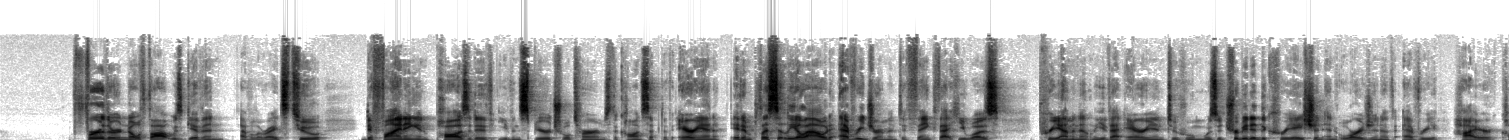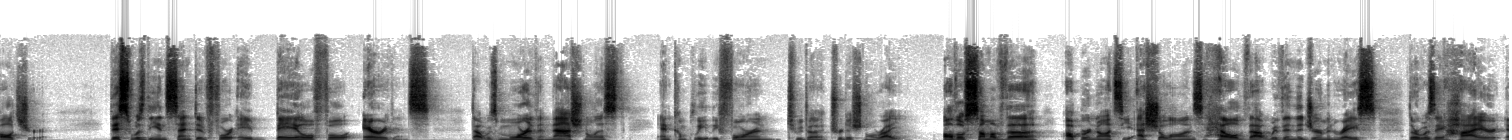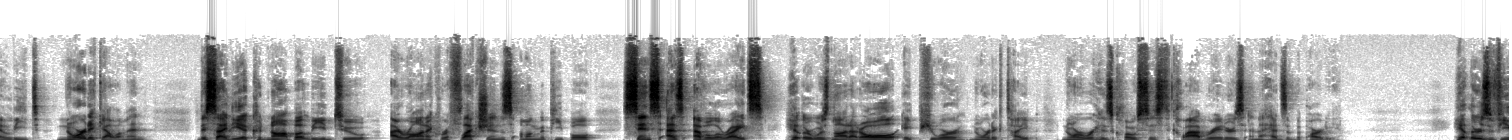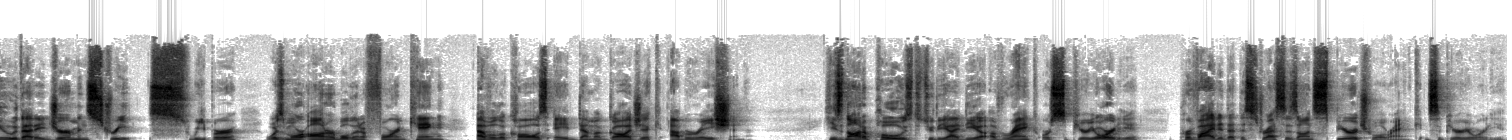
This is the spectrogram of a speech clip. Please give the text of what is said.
Further, no thought was given, Evola writes, to defining in positive, even spiritual terms the concept of Aryan. It implicitly allowed every German to think that he was preeminently that Aryan to whom was attributed the creation and origin of every higher culture. This was the incentive for a baleful arrogance that was more than nationalist and completely foreign to the traditional right. Although some of the upper Nazi echelons held that within the German race there was a higher elite Nordic element, this idea could not but lead to ironic reflections among the people, since, as Evola writes, Hitler was not at all a pure Nordic type, nor were his closest collaborators and the heads of the party. Hitler's view that a German street sweeper was more honorable than a foreign king, Evola calls a demagogic aberration. He's not opposed to the idea of rank or superiority, provided that the stress is on spiritual rank and superiority.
